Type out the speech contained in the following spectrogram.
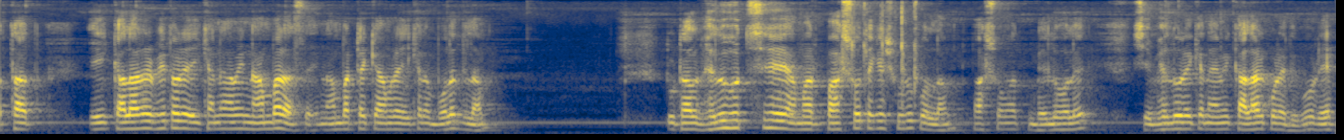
অর্থাৎ এই কালারের ভিতরে এইখানে আমি নাম্বার আছে, এই নাম্বারটাকে আমরা এইখানে বলে দিলাম। টোটাল ভ্যালু হচ্ছে আমার পাঁচশো থেকে শুরু করলাম, পাঁচশো ভ্যালু হলে সে ভ্যালুর এখানে আমি কালার করে দিব রেড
